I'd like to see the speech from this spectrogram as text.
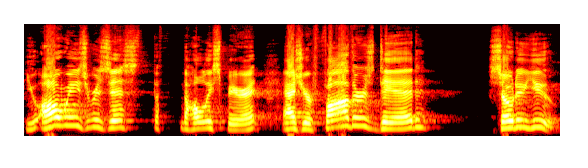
you always resist the, the Holy Spirit, as your fathers did, so do you.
